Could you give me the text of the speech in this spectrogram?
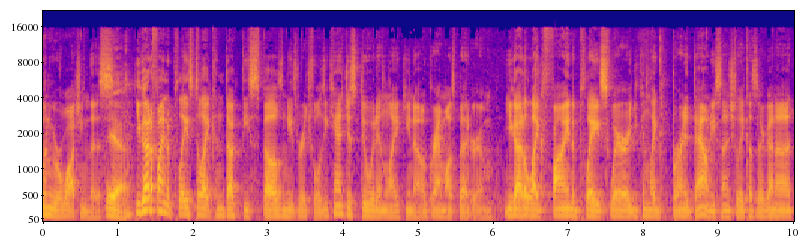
when we were watching this, Yeah. you got to find a place to like conduct these spells and these rituals. You can't just do it in like you know grandma's bedroom. You got to like find a place where you can like burn it down essentially because they're gonna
